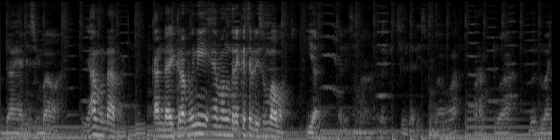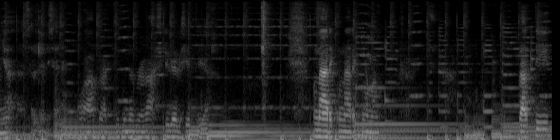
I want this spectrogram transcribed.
Budaya di Sumbawa. Ya benar. Kanda Ikram ini emang dari kecil di Sumbawa. Iya dari Sumbawa. Dari kecil dari Sumbawa. Orang tua dua-duanya asal dari sana. Wah, berarti benar-benar asli dari situ ya. Menarik, menarik memang. Berarti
